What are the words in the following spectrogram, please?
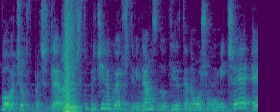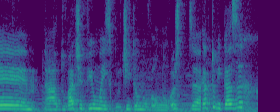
повече от впечатлена. Същата причина, която ще ви дам, за да отидете на лошо момиче, е а, това, че филма е изключително вълнуващ. Както ви казах,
